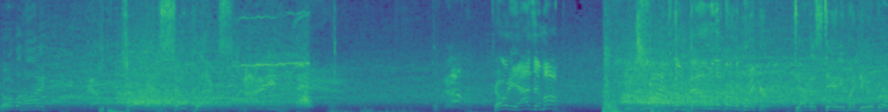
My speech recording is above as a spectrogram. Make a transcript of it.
Go behind. German suplex. Nine. Cody has him up. He drives them down with a vertebreaker. Devastating maneuver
